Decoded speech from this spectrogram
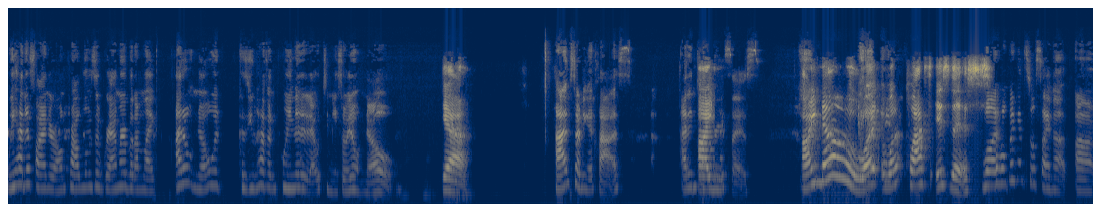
we had to find our own problems of grammar. But I'm like, I don't know what because you haven't pointed it out to me, so I don't know. Yeah. I'm starting a class. I didn't tell I- this. I know. What what class is this? Well, I hope I can still sign up. Um,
